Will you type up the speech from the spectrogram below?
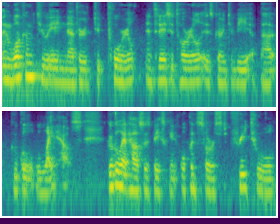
and welcome to another tutorial. And today's tutorial is going to be about Google Lighthouse. Google Lighthouse is basically an open sourced free tool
